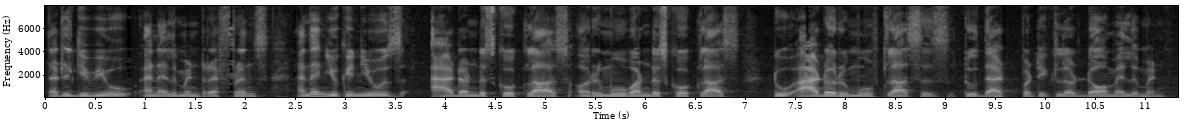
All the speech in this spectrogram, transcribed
That will give you an element reference. And then you can use add underscore class or remove underscore class to add or remove classes to that particular DOM element.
